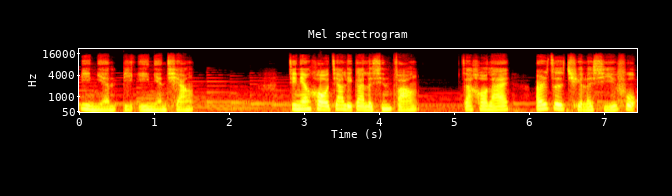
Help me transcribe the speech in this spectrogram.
一年比一年强。几年后，家里盖了新房，再后来，儿子娶了媳妇，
